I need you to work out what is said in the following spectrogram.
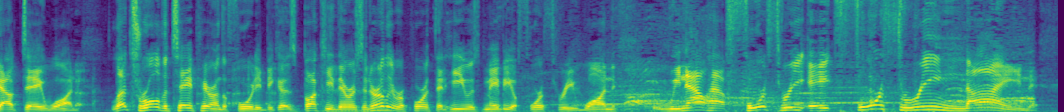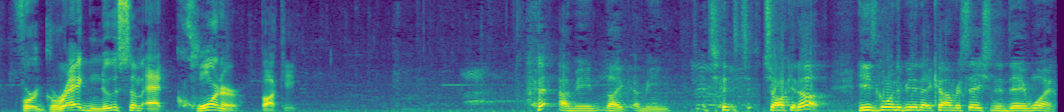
out day one. Let's roll the tape here on the 40 because, Bucky, there was an early report that he was maybe a 4-3-1. We now have 4-3-8, 4-3-9 for Greg Newsome at corner, Bucky. I mean, like, I mean, chalk it up. He's going to be in that conversation in day one.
